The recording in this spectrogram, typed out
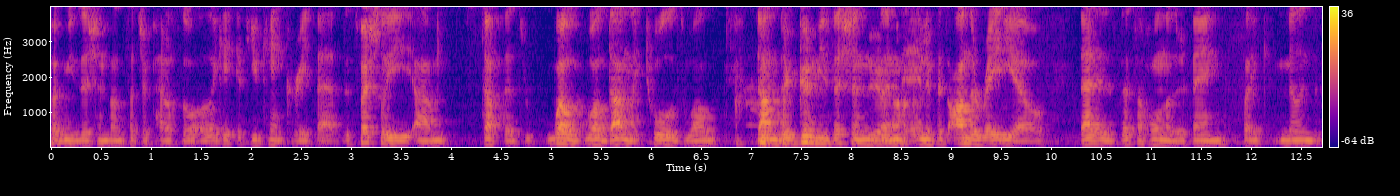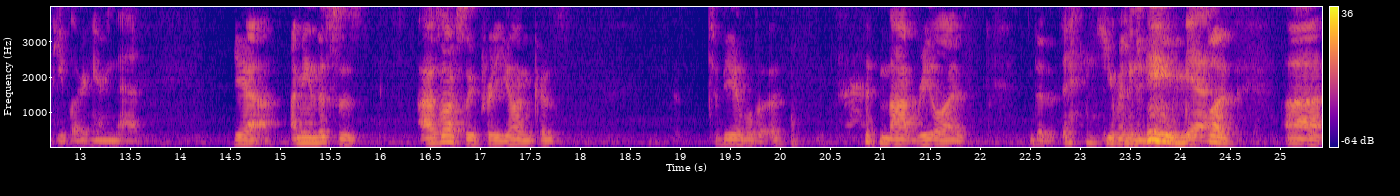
put musicians on such a pedestal like if you can't create that especially um, stuff that's well well done like tool is well done they're good musicians and, Yeah. and if it's on the radio that is that's a whole nother thing it's like millions of people are hearing that Yeah, I mean, this was. I was obviously pretty young because to be able to not realize that it's human, beings, yeah. but uh,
